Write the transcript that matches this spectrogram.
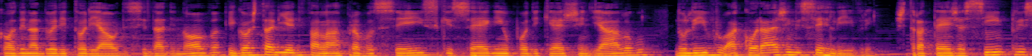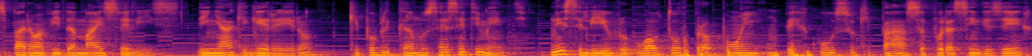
coordenador editorial de Cidade Nova, e gostaria de falar para vocês que seguem o podcast em diálogo do livro A Coragem de Ser Livre: Estratégias Simples para uma Vida Mais Feliz, de Iñaki Guerreiro, que publicamos recentemente. Nesse livro, o autor propõe um percurso que passa, por assim dizer,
